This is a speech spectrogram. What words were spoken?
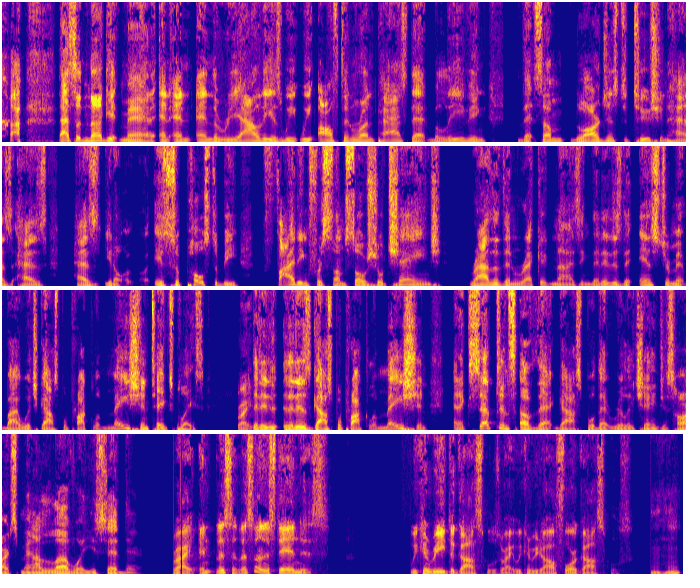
That's a nugget, man. And and and the reality is we we often run past that believing that some large institution has has has you know is supposed to be fighting for some social change rather than recognizing that it is the instrument by which gospel proclamation takes place right. that it, that it is gospel proclamation and acceptance of that gospel that really changes hearts man. I love what you said there. Right. And listen let's understand this. We can read the gospels right? We can read all four gospels. Mm-hmm.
